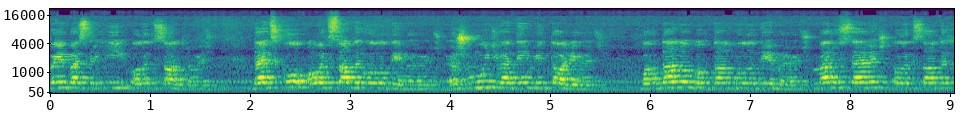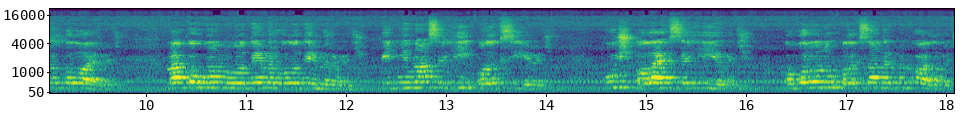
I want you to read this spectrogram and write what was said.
Биба Сергій Олександрович, Дацько Олександр Володимирович, Жмуть Вадим Віталійович, Богданов Богдан Володимирович, Марусевич Олександр Миколайович, Макогон Володимир Володимирович, Відніна Сергій Олексійович, Кущ Олег Сергійович, Оборонов Олександр Михайлович,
